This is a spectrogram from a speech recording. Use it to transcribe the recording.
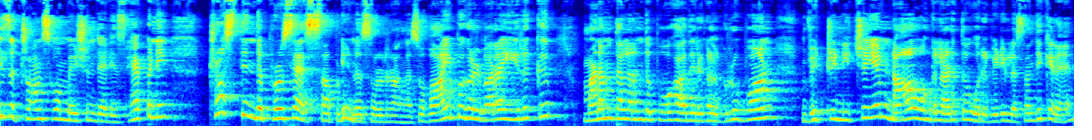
is a transformation that is happening trust in the process அப்படின்னு சொல்கிறாங்க ஸோ வாய்ப்புகள் வர இருக்கு. மனம் தளர்ந்து போகாதீர்கள். குரூப் ஒன் வெற்றி நிச்சயம். நான் உங்களை அடுத்த ஒரு வீடியோவில் சந்திக்கிறேன்.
